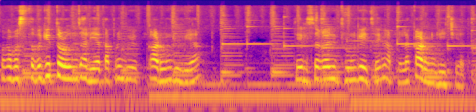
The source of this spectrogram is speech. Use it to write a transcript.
बघा मस्तपैकी तळून झाली. आता आपण काढून घेऊया. तेल सगळं इथून घ्यायचं आहे ना आपल्याला काढून घ्यायची आता.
